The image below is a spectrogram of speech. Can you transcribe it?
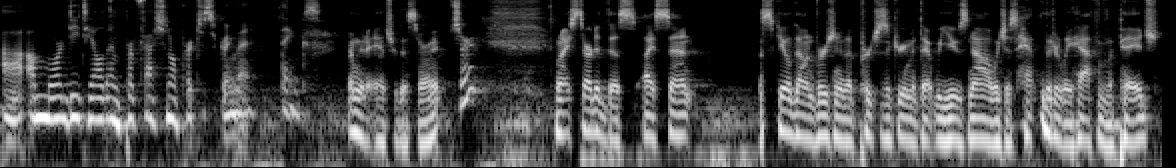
uh, a more detailed and professional purchase agreement. Thanks. I'm going to answer this, all right? Sure. When I started this, I sent a scaled down version of the purchase agreement that we use now, which is ha- literally half of a page,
